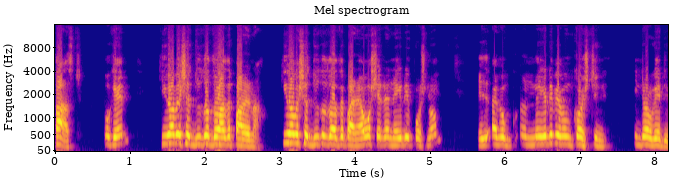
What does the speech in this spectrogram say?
fast okay কীভাবে সে দ্রুত দৌড়াতে পারে না? কীভাবে সে দ্রুত দৌড়াতে পারে না? অবশ্যই এটা নেগেটিভ প্রশ্ন। এবং নেগেটিভ এবং question interrogative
